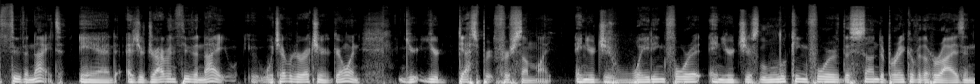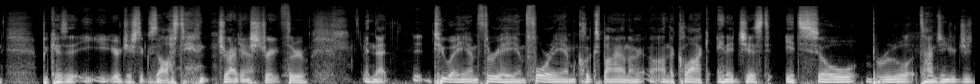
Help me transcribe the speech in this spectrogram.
through the night. And as you're driving through the night, whichever direction you're going, you're, you're desperate for sunlight and you're just waiting for it and you're just looking for the sun to break over the horizon because it, you're just exhausted driving yeah. straight through. And that 2 a.m 3 a.m 4 a.m clicks by on the on the clock and it just it's so brutal at times and you're just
